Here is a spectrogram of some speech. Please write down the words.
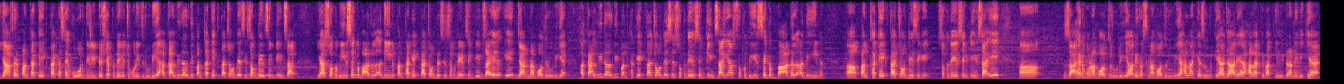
ਜਾਂ ਫਿਰ ਪੰਥਕ ਏਕਤਾ ਕਿਸੇ ਹੋਰ ਦੀ ਲੀਡਰਸ਼ਿਪ ਦੇ ਵਿੱਚ ਹੋਣੀ ਜ਼ਰੂਰੀ ਹੈ। ਅਕਾਲੀ ਦਲ ਦੀ ਪੰਥਕ ਏਕਤਾ ਚਾਹੁੰਦੇ ਸੀ ਸੁਖਦੇਵ ਸਿੰਘ ਢੀਂਡਸਾ ਜਾਂ ਸੁਖਬੀਰ ਸਿੰਘ ਬਾਦਲ ਅਧੀਨ ਪੰਥਕ ਏਕਤਾ ਚਾਹੁੰਦੇ ਸੀ ਸੁਖਦੇਵ ਸਿੰਘ ਢੀਂਡਸਾ? ਇਹ ਇਹ ਜਾਣਨਾ ਬਹੁਤ ਜ਼ਰੂਰੀ ਹੈ। ਅਕਾਲੀ ਦਲ ਦੀ ਪੰਥਕ ਏਕਤਾ ਚਾਹੁੰਦੇ ਸੀ ਸੁਖਦੇਵ ਸਿੰਘ ਢੀਂਡਸਾ ਜਾਂ ਸੁਖਬੀਰ ਸਿੰਘ ਬਾਦਲ ਅਧੀਨ ਪੰਥਕ ਏਕਤਾ ਚਾਹੁੰਦੇ ਸੀਗੇ ਸੁਖਦੇਵ ਸਿੰਘ ਢੀਂਡਸਾ? ਇਹ ਜ਼ਾਹਿਰ ਹੋਣਾ ਬਹੁਤ ਜ਼ਰੂਰੀ ਹੈ ਔਰ ਇਹ ਦੱਸਣਾ ਬਹੁਤ ਜ਼ਰੂਰੀ ਹੈ ਹਾਲਾਂਕਿ ਜ਼ਰੂਰ ਕਿਹਾ ਜਾ ਰਿਹਾ ਹਾਲਾਂਕਿ ਬਾਕੀ ਲੀਡਰਾਂ ਨੇ ਵੀ ਕਿਹਾ ਹੈ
